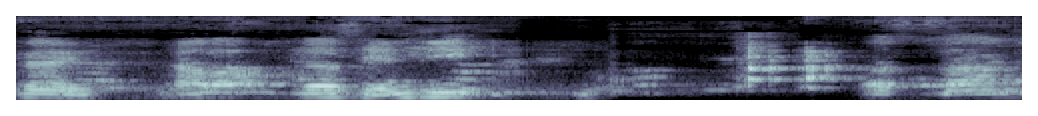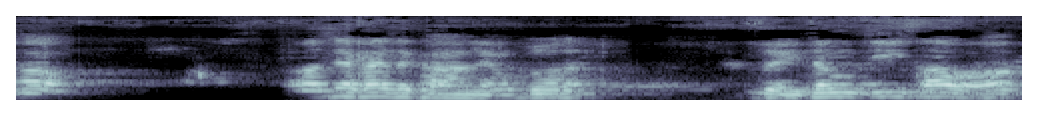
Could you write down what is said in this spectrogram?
对，烧了，这个咸鸡，二十三号，啊，现在开始砍两桌的水蒸鸡烧鹅，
